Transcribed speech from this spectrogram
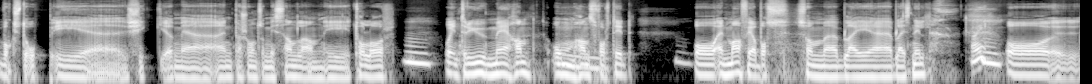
vokste opp i eh, skikk med en person som mishandla han i tolv år, Mm. og intervju med han om hans fortid. Og en mafiaboss som eh, ble, eh, ble snill. Oi. Og eh,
